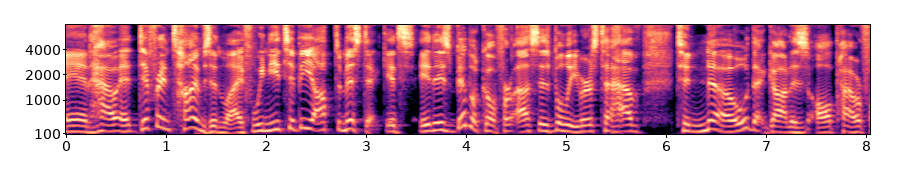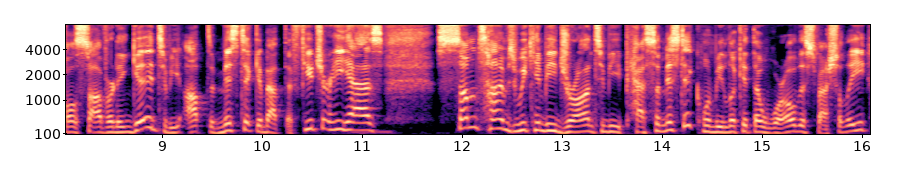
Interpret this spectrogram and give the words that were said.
and how at different times in life we need to be optimistic. It's it is biblical for us as believers to have to know that God is all powerful, sovereign, and good, to be optimistic about the future he has. Sometimes we can be drawn to be pessimistic when we look at the world, especially.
